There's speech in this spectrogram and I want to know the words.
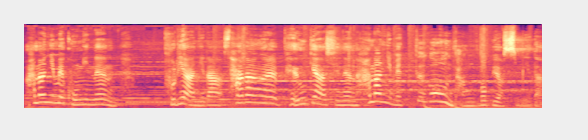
하나님의 공의는 불이 아니라 사랑을 배우게 하시는 하나님의 뜨거운 방법이었습니다.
